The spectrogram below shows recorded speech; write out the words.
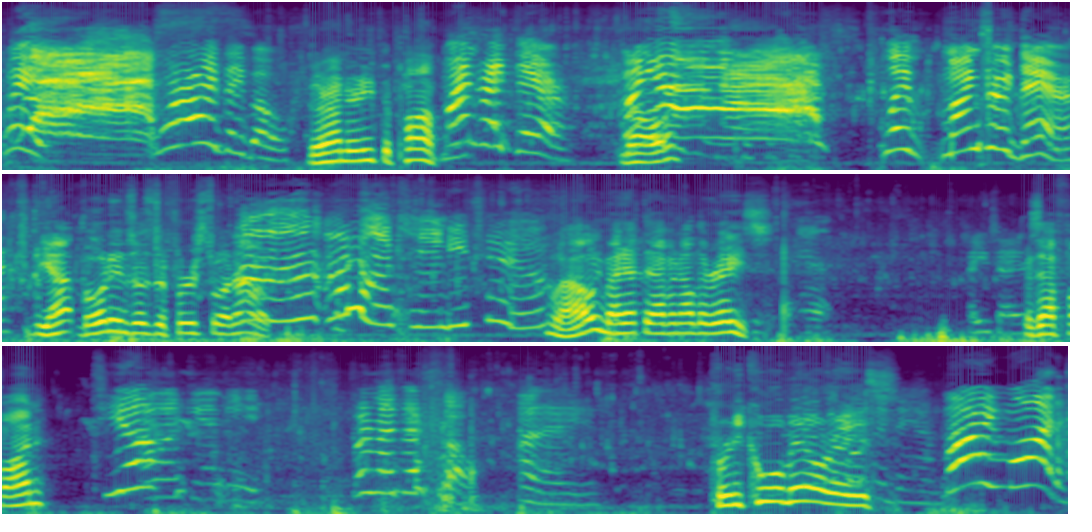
Where are they both? They're underneath the pump. Mine's right there. No. Wait, mine's right there. Yeah, Bowden's was the first one out. Uh, I want candy too. Well, we might have to have another race. Are you tired? Was that fun? Yeah. I want candy. Where'd my fish go? Oh, there he is. Pretty cool minnow race. Mine won.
